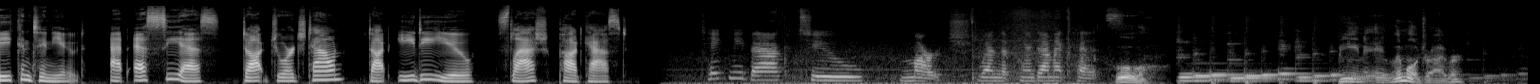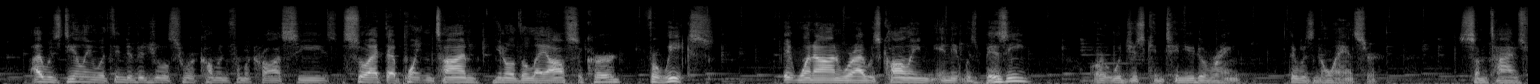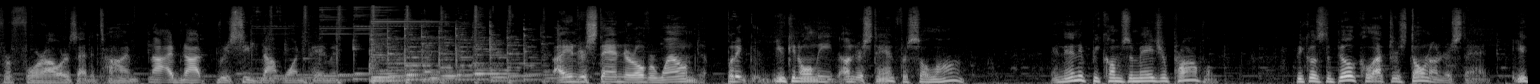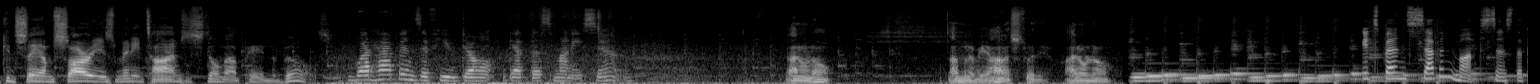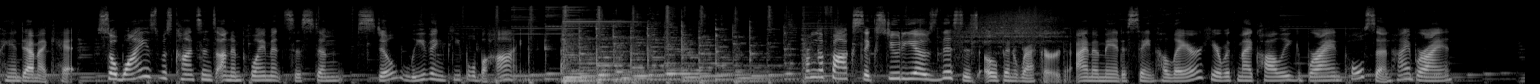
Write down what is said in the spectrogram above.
Be continued at scs.georgetown.edu slash podcast. Take me back to March when the pandemic hits. Ooh. Being a limo driver, I was dealing with individuals who were coming from across seas. So at that point in time, you know, the layoffs occurred for weeks. It went on where I was calling and it was busy, or it would just continue to ring. There was no answer. Sometimes for four hours at a time. I've not received not one payment. I understand they're overwhelmed, but it, you can only understand for so long. And then it becomes a major problem because the bill collectors don't understand. You can say, I'm sorry as many times, it's still not paying the bills. What happens if you don't get this money soon? I don't know. I'm going to be honest with you. I don't know. It's been seven months since the pandemic hit. So, why is Wisconsin's unemployment system still leaving people behind? From the Fox 6 studios, this is Open Record. I'm Amanda St. Hilaire here with my colleague Bryan Polcyn. Hi, Brian.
